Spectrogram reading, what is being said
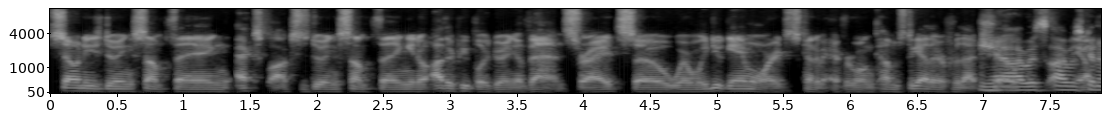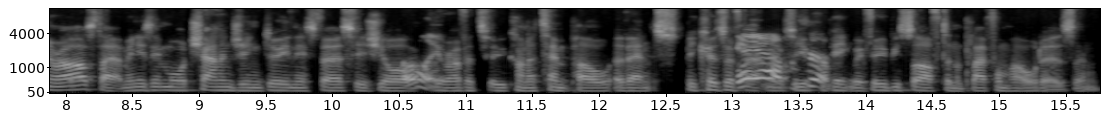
Sony's doing something, Xbox is doing something, you know, other people are doing events, right? So when we do Game Awards, it's kind of everyone comes together for that show. Yeah, I was I was Yeah. going to ask that. I mean, is it more challenging doing this versus your Totally. your other two kind of tempo events because of Yeah, that? yeah, for you're sure. competing with Ubisoft and the platform holders, and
